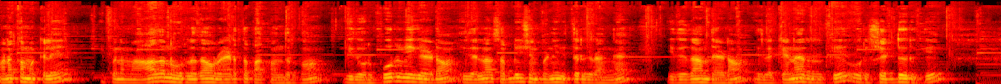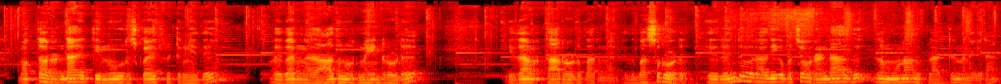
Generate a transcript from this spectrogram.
வணக்கம் மக்களே. இப்போ நம்ம ஆதனூரில் தான் ஒரு இடத்த பார்க்க வந்திருக்கோம். இது ஒரு பூர்வீக இடம். இதெல்லாம் சப்டிவிஷன் பண்ணி விற்றுருக்குறாங்க இதுதான் அந்த இடம். இதில் கிணறு இருக்குது ஒரு ஷெட்டு இருக்குது மொத்தம் ரெண்டாயிரத்தி நூறு ஸ்கொயர் ஃபீட்டுங்க இது. அது பாருங்க அது ஆதனூர் மெயின் ரோடு இதுதான் தார் ரோடு பாருங்கள் இது பஸ் ரோடு இதுலேருந்து ஒரு அதிகபட்சம் ரெண்டாவது இல்லை மூணாவது பிளாட்டுன்னு நினைக்கிறேன்.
